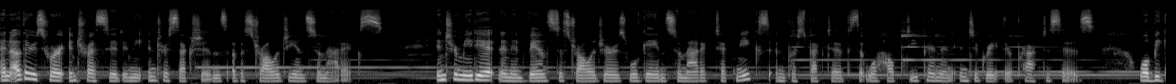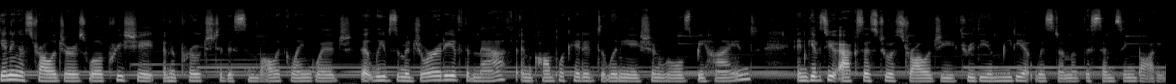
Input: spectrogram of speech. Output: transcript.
and others who are interested in the intersections of astrology and somatics. Intermediate and advanced astrologers will gain somatic techniques and perspectives that will help deepen and integrate their practices, while beginning astrologers will appreciate an approach to this symbolic language that leaves a majority of the math and complicated delineation rules behind and gives you access to astrology through the immediate wisdom of the sensing body.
